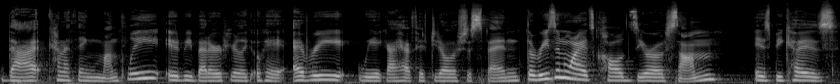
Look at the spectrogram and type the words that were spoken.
that kind of thing monthly it would be better if you're like okay every week i have $50 to spend the reason why it's called zero sum is because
